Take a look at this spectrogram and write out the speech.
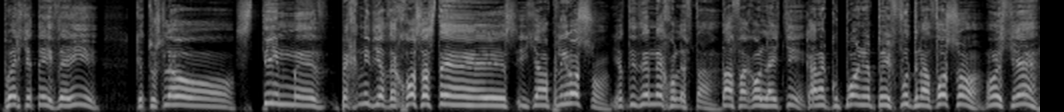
που έρχεται η ΔΕΗ και τους λέω Steam ε, παιχνίδια δεχόσαστε ε, για να πληρώσω. Γιατί δεν έχω λεφτά. Τα έφαγα όλα εκεί. Κάνα κουπόνι από το eFood να δώσω. Όχι, ε.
